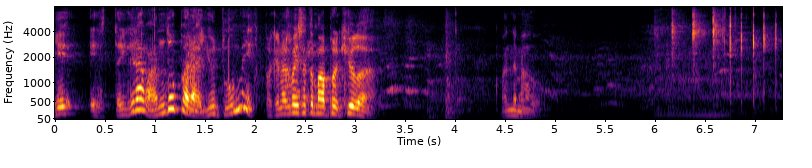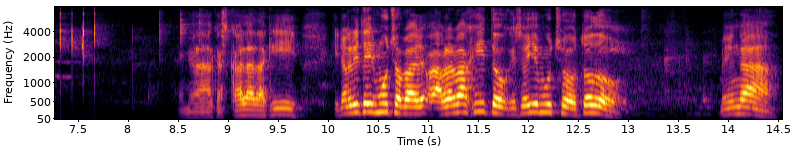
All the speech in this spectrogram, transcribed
Estoy grabando para YouTube. ¿Por qué no os vais a tomar por culo? Mande mago. Venga, cascala de aquí. Y no gritéis mucho, hablar bajito, que se oye mucho todo. Venga.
